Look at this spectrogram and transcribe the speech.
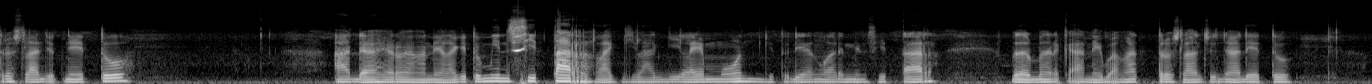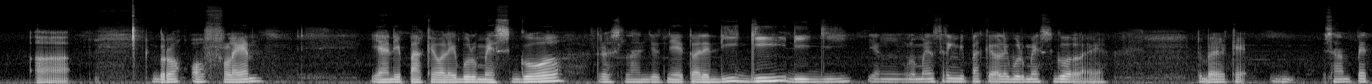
Terus selanjutnya itu ada hero yang aneh lagi tuh Min Sitar. Lagi-lagi Lemon gitu dia ngeluarin Min Sitar. Bener-bener kayak aneh banget. Terus selanjutnya ada itu uh, Grok Offline yang dipakai oleh Burmes Gold. Terus selanjutnya itu ada Digi Digi yang lumayan sering dipakai oleh Burmes Gold lah ya. Itu kayak sampai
